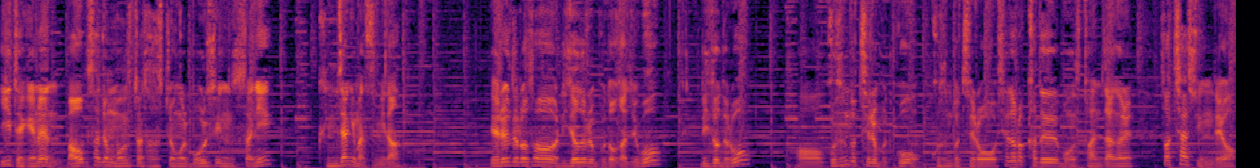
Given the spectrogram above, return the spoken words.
이 덱에는 마법사정 몬스터 5종을 모을 수 있는 수단이 굉장히 많습니다. 예를 들어서 리저드를 묻어가지고 리저드로 어, 고슴도치를 묻고 고슴도치로 섀도르 카드 몬스터 한 장을 서치할 수 있는데요.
